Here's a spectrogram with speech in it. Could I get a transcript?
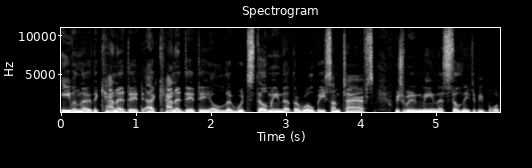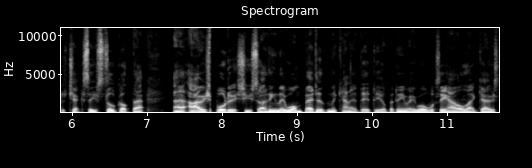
even though the Canada a Canada deal that would still mean that there will be some tariffs, which would mean there still need to be border checks. So you've still got that uh, Irish border issue. So I think they want better than the Canada deal. But anyway, well, we'll see how all that goes.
